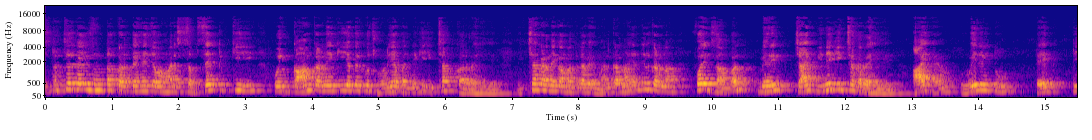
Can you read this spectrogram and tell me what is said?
स्ट्रक्चर का यूज़ हम तब करते हैं जब हमारे सब्जेक्ट की कोई काम करने की या फिर कुछ होने या बनने की इच्छा कर रही है। इच्छा करने का मतलब है मन करना या दिल करना। फॉर एग्ज़ाम्पल मेरी चाय पीने की इच्छा कर रही है। I am willing to take tea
